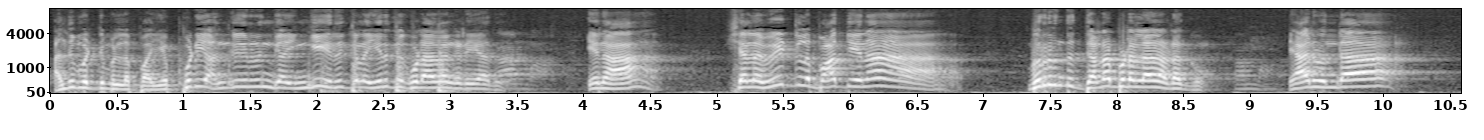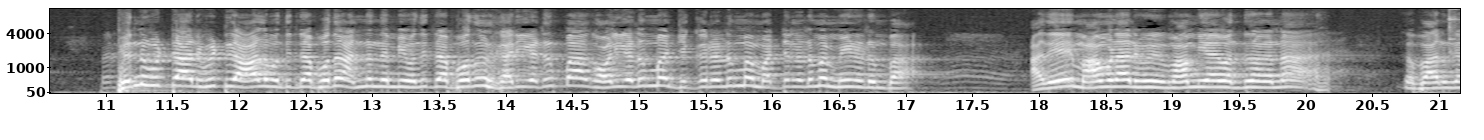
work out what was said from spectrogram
அது மட்டும் இல்லப்பா எப்படி அங்க இருங்க இங்கே இருக்கலாம் இருக்கக்கூடாதான் கிடையாது. ஆமா. ஏன்னா சில வீட்டில் பார்த்தீங்கன்னா விருந்து தடப்படலாம் நடக்கும். யார் வந்தா? பெண்ணு விட்டால் வீட்டுக்கு ஆள் வந்துட்டா போதும் அண்ணன் தம்பி வந்துட்டா போதும் கறி எடுப்பா கோழி எடுப்பா சிக்கன் எடுப்பா மட்டன் எடுப்பா மீன் எடுப்பா. அதே மாமனார் மாமியார் வந்தாங்கன்னா இங்கே பாருங்க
